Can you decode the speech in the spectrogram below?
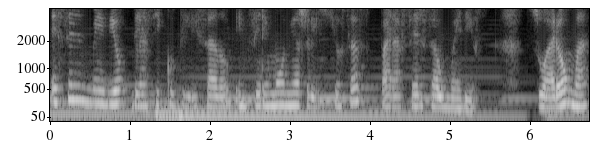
es el medio clásico utilizado en ceremonias religiosas para hacer saumerios. Su aroma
